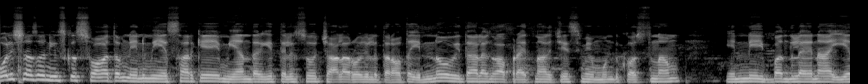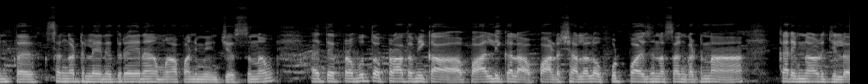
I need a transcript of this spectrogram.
పోలీస్ నజో న్యూస్కు స్వాగతం. నేను మీ ఎస్ఆర్కే. మీ అందరికీ తెలుసు చాలా రోజుల తర్వాత ఎన్నో విధాలుగా ప్రయత్నాలు చేసి మేము ముందుకు వస్తున్నాం. ఎన్ని ఇబ్బందులైనా ఎంత సంఘటనలైన ఎదురైనా మా పని మేము చేస్తున్నాం. అయితే ప్రభుత్వ ప్రాథమిక బాలికల పాఠశాలలో ఫుడ్ పాయిజన్ సంఘటన కరీంనగర్ జిల్లా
